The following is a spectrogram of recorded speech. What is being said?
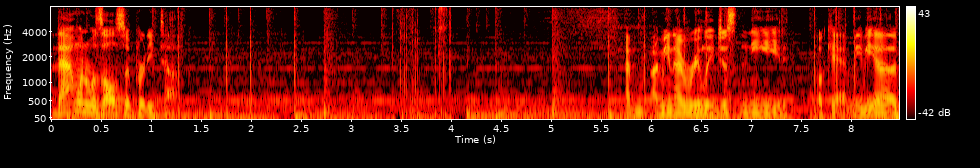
that one was also pretty tough. I, I mean, I really just need, okay, maybe a,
